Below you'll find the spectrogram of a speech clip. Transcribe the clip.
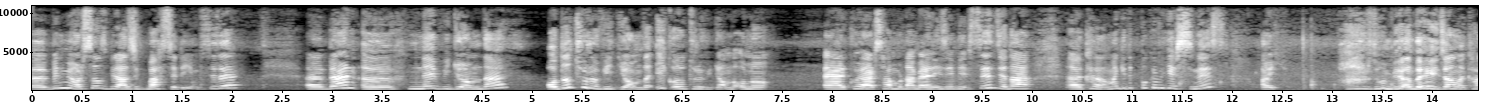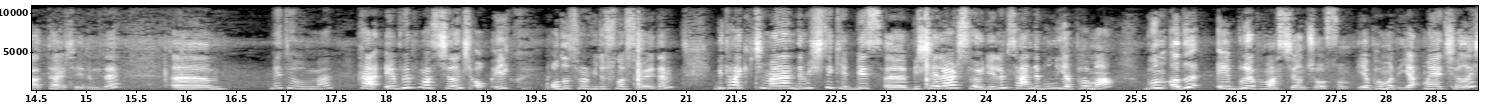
e, bilmiyorsanız birazcık bahsedeyim size. E, ben e, ne videomda oda turu videomda ilk oda turu videomda onu eğer koyarsam buradan beren izleyebilirsiniz ya da kanalıma gidip bakabilirsiniz. Ay pardon bir anda heyecanla kalktı her şey elimde. E, ne diyorum ben? Ha Ebru Yapamaz Challenge o ilk oda turu videosunda söyledim. Bir takipçim benden demişti ki biz e, bir şeyler söyleyelim sen de bunu yapama. Bunun adı Ebru Yapamaz Challenge olsun. Yapamadı yapmaya çalış.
